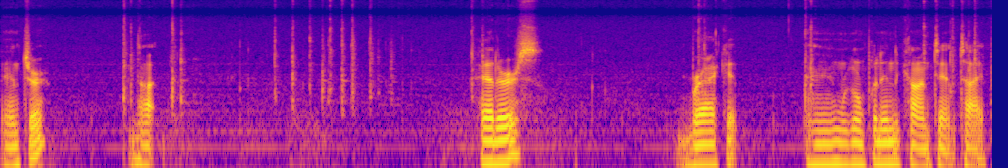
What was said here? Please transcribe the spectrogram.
Enter. Dot headers. Bracket. And we're going to put in the content type.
